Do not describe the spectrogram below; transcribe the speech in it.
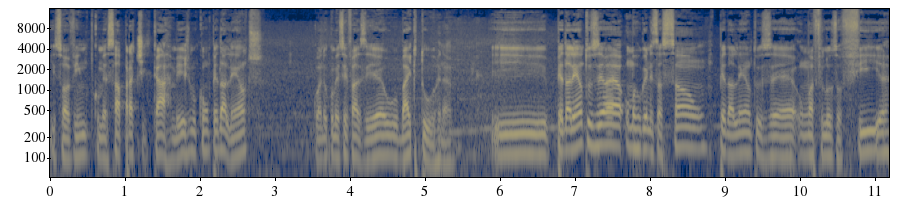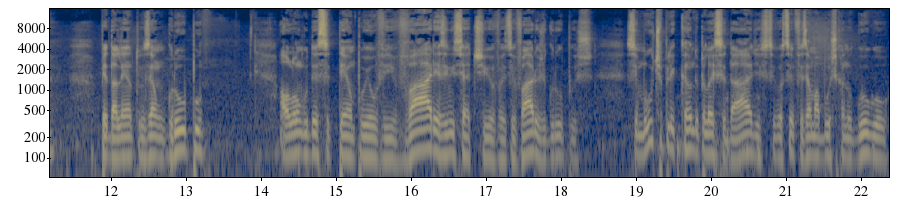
e só vim começar a praticar mesmo com pedalentos quando eu comecei a fazer o bike tour, né? E Pedalentos é uma organização, Pedalentos é uma filosofia, Pedalentos é um grupo. Ao longo desse tempo eu vi várias iniciativas e vários grupos se multiplicando pelas cidades. Se você fizer uma busca no Google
